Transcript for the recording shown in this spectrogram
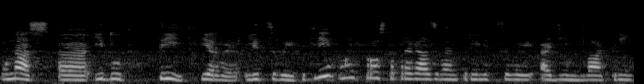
у нас э, идут 3 первые лицевые петли, мы просто провязываем 3 лицевые, 1, 2, 3.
